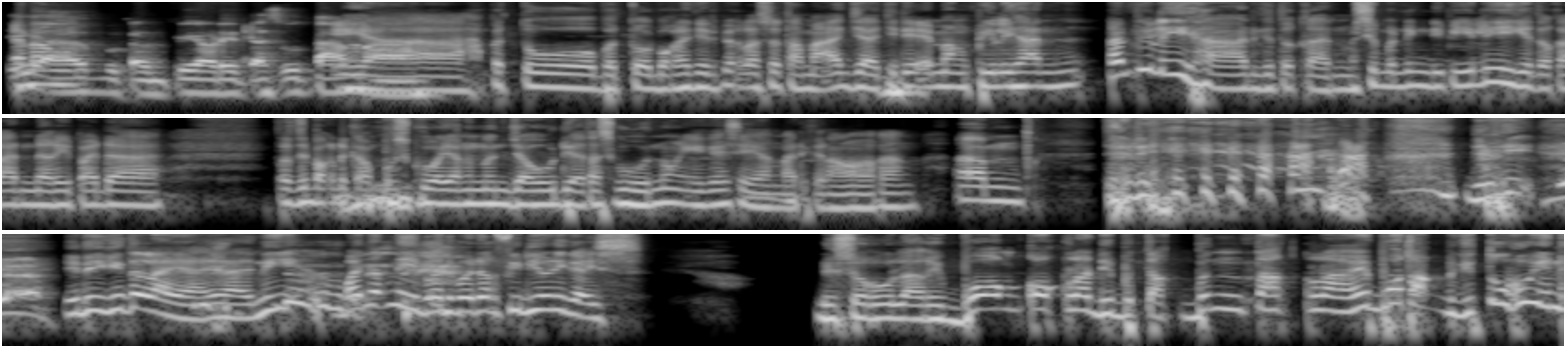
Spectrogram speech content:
Emang- iya bukan prioritas utama Iya, betul, betul. Bukan jadi prioritas utama aja. Jadi emang pilihan, kan pilihan gitu kan. Masih mending dipilih gitu kan daripada terjebak di kampus gua yang menjauh di atas gunung ya guys ya nggak dikenal orang. Em, jadi, jadi, jadi gitulah ya. Ya ini banyak nih beredar video nih guys. Disuruh lari bongkok lah, dibentak-bentak lah. Eh botak digituin.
